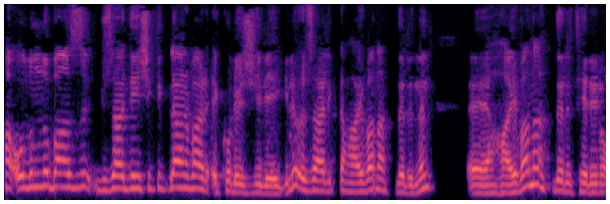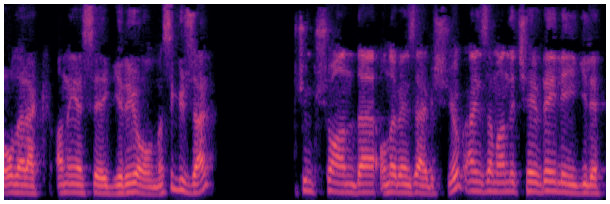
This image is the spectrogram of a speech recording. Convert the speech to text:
Ha olumlu bazı güzel değişiklikler var ekolojiyle ilgili. Özellikle hayvan haklarının e, hayvan hakları terimi olarak anayasaya giriyor olması güzel. Çünkü şu anda ona benzer bir şey yok. Aynı zamanda çevreyle ilgili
